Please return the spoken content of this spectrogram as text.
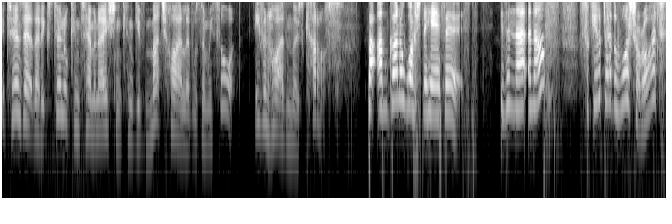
it turns out that external contamination can give much higher levels than we thought, even higher than those cutoffs. But I'm gonna wash the hair first. Isn't that enough? Forget about the wash, all right?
